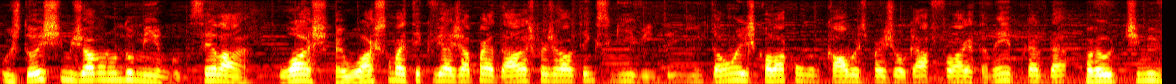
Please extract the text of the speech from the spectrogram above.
os dois times jogam no domingo, sei lá, Washington. O Washington vai ter que viajar para Dallas para jogar o Thanksgiving. Então eles colocam o Cowboys para jogar fora também, para o time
